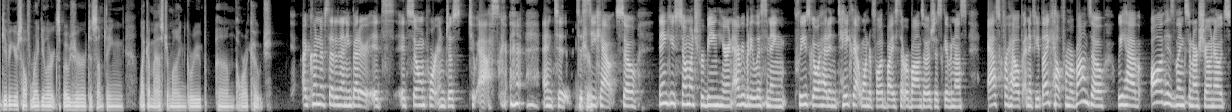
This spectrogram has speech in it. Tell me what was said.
giving yourself regular exposure to something like a mastermind group um, or a coach. I couldn't have said it any better. It's it's so important just to ask and to to sure. seek out. So thank you so much for being here and everybody listening. Please go ahead and take that wonderful advice that Robonzo has just given us. Ask for help. And if you'd like help from Robonzo, we have all of his links in our show notes.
